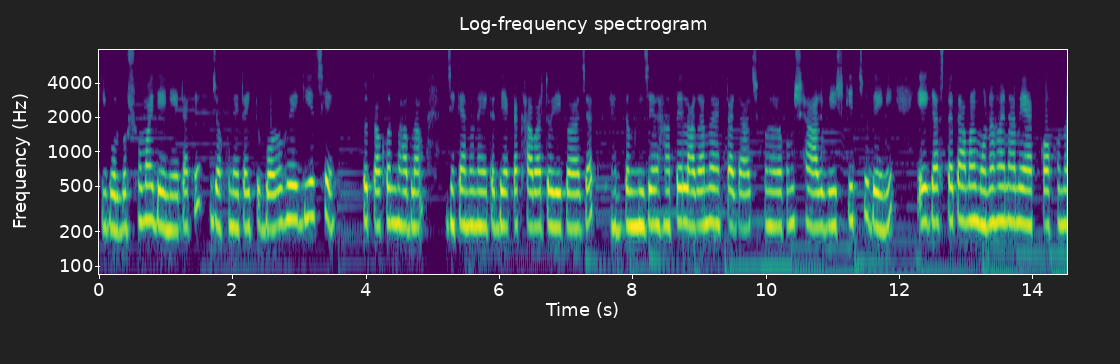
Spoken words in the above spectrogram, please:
কি বলব, সময় দিইনি এটাকে। যখন এটা একটু বড় হয়ে গিয়েছে, তো তখন ভাবলাম যে কেননা এটা দিয়ে একটা খাবার তৈরি করা যাক। একদম নিজের হাতে লাগানো একটা গাছ কোনো রকম সার, বিষ কিচ্ছু দেয়নি এই গাছটাতে আমার মনে হয় না আমি এক, কখনো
